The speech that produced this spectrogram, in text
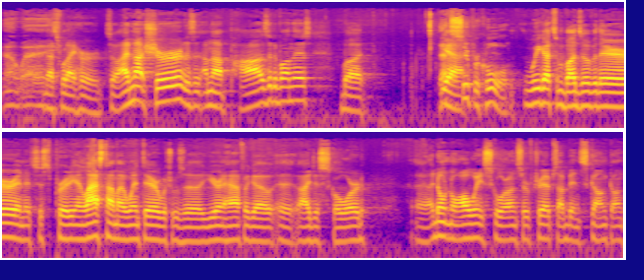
No way. That's what I heard. So I'm not sure. This is, I'm not positive on this, but That's yeah. super cool. we got some buds over there, and it's just pretty. And last time I went there, which was a year and a half ago, uh, I just scored. Uh, I don't know always score on surf trips. I've been skunked on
